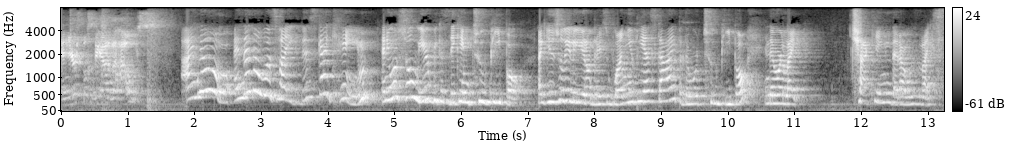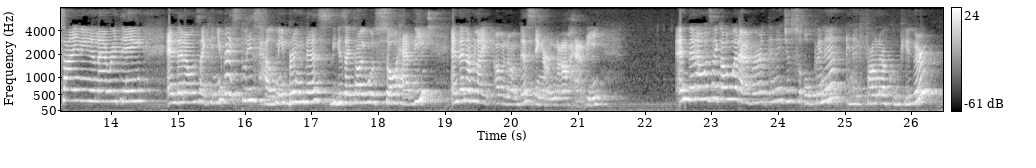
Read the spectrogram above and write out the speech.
And you're supposed to be out of the house. I know! And then I was like, this guy came, and it was so weird because they came two people. Like, usually, you know, there is one UPS guy, but there were two people, and they were like checking that I was like signing and everything. And then I was like, can you guys please help me bring this? Because I thought it was so heavy. And then I'm like, oh no, this thing are not heavy. And then I was like, oh, whatever. Then I just opened it and I found our computer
